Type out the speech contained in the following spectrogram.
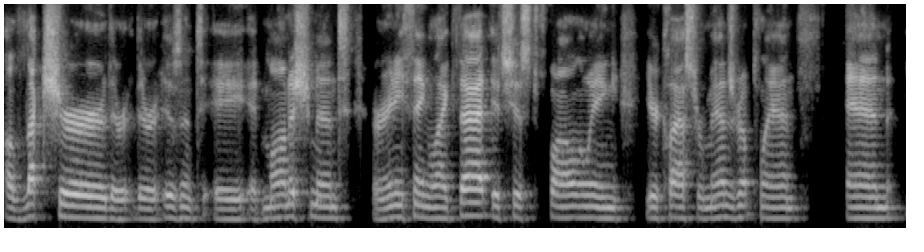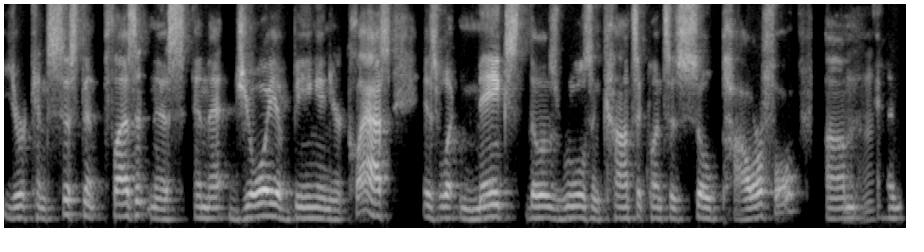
a lecture there there isn't a admonishment or anything like that it's just following your classroom management plan and your consistent pleasantness and that joy of being in your class is what makes those rules and consequences so powerful um, mm-hmm. and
